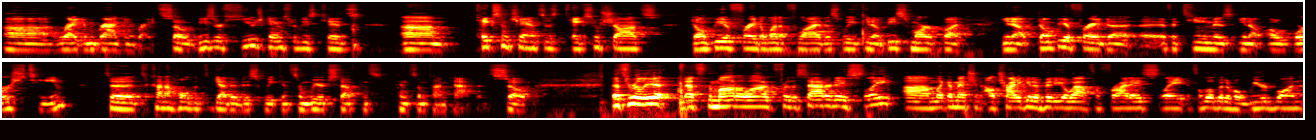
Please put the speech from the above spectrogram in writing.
uh, right? In bragging rights. So these are huge games for these kids. Um, take some chances, take some shots. Don't be afraid to let it fly this week. You know, be smart, but you know, don't be afraid to if a team is you know a worse team to, to kind of hold it together this week, and some weird stuff can, can sometimes happen. So that's really it. That's the monologue for the Saturday slate. Um, like I mentioned, I'll try to get a video out for Friday's slate. It's a little bit of a weird one.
